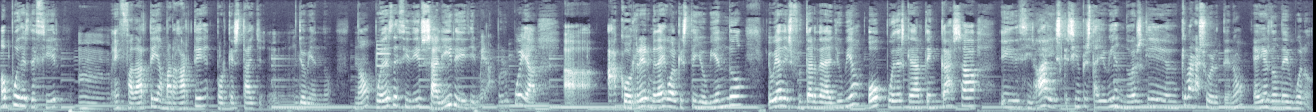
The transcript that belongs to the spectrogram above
o puedes decir mm, enfadarte y amargarte porque está mm, lloviendo, ¿no? Puedes decidir salir y decir, mira, pues voy a, a, correr, me da igual que esté lloviendo, yo voy a disfrutar de la lluvia o puedes quedarte en casa y decir, ay, es que siempre está lloviendo, es que qué mala suerte, ¿no? Y ahí es donde, bueno,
